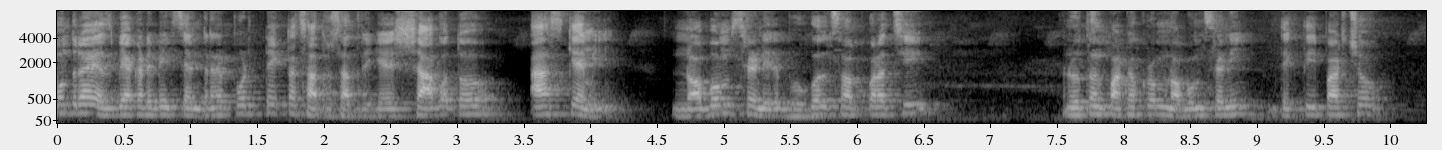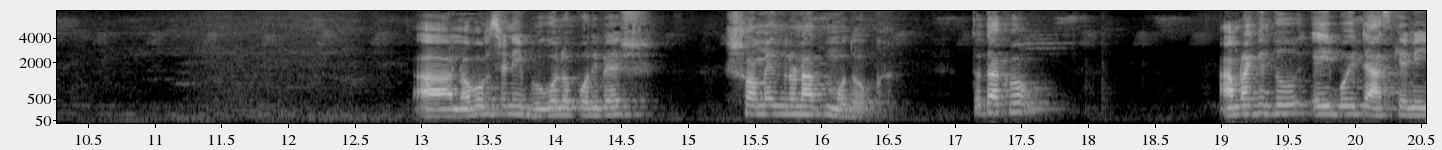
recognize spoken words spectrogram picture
বন্ধুরা, এসবি একাডেমিক সেন্টারের প্রত্যেকটা ছাত্রছাত্রীকে স্বাগত। আজকে আমি নবম শ্রেণির ভূগোল সলভ করাচ্ছি। নতুন পাঠ্যক্রম নবম শ্রেণি, দেখতেই পারছ। নবম শ্রেণি ভূগোল ও পরিবেশ, সমেন্দ্রনাথ মোদক। তো দেখো, আমরা কিন্তু এই বইটা আজকে আমি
